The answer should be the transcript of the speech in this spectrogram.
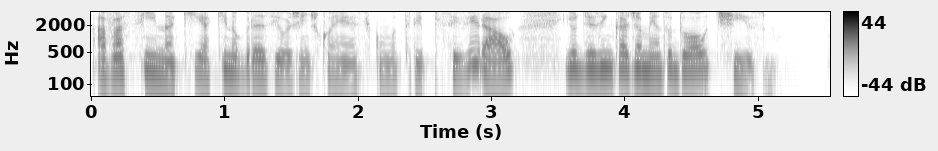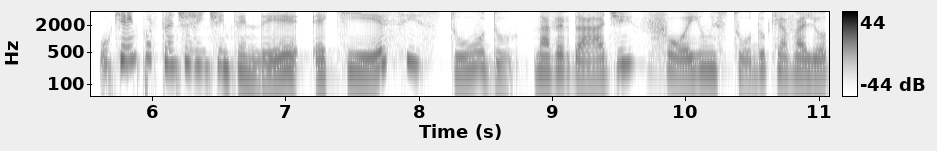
a vacina, que aqui no Brasil a gente conhece como tríplice viral, e o desencadeamento do autismo. O que é importante a gente entender é que esse estudo, na verdade, foi um estudo que avaliou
